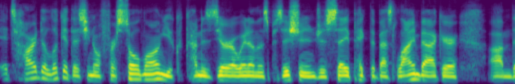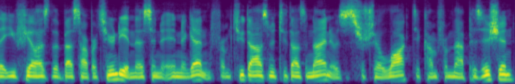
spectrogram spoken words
it's hard to look at this. You know, for so long, you could kind of zero in on this position and just say pick the best linebacker um, that you feel has the best opportunity in this. And, and again, from 2000 to 2009, it was essentially a lock to come from that position.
